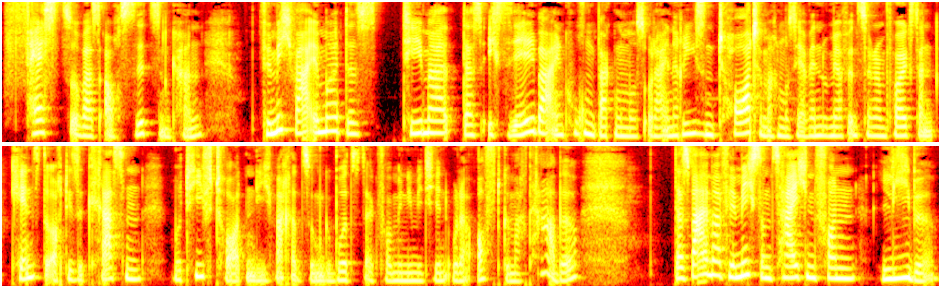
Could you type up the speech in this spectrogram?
fest sowas auch sitzen kann. Für mich war immer das Thema, dass ich selber einen Kuchen backen muss oder eine riesen Torte machen muss. Ja, wenn du mir auf Instagram folgst, dann kennst du auch diese krassen Motivtorten, die ich mache zum Geburtstag vor Minimädchen oder oft gemacht habe. Das war immer für mich so ein Zeichen von Liebe.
